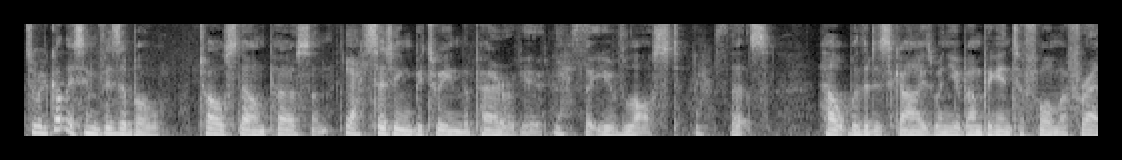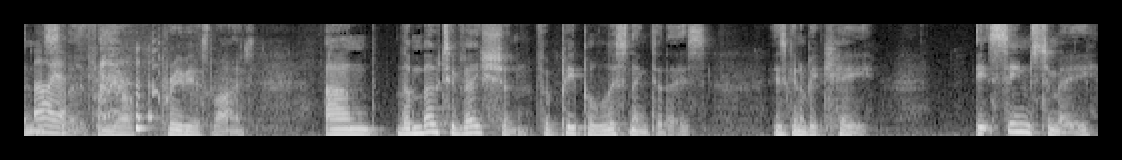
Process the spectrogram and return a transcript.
So we've got this invisible 12 stone person Yes. sitting between the pair of you Yes. that you've lost. Yes. That's helped with the disguise when you're bumping into former friends Oh, yes. uh, from your previous lives. And the motivation for people listening to this is going to be key. It seems to me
